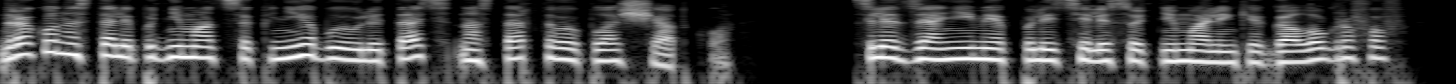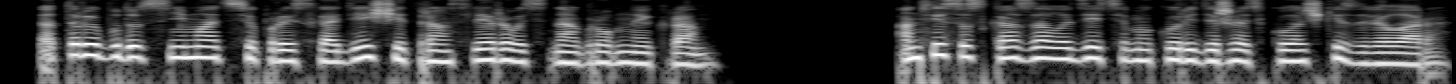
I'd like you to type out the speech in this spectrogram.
Драконы стали подниматься к небу и улетать на стартовую площадку. Вслед за ними полетели сотни маленьких голографов, которые будут снимать все происходящее и транслировать на огромный экран. Анфиса сказала детям и Коре держать кулачки за Велара.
